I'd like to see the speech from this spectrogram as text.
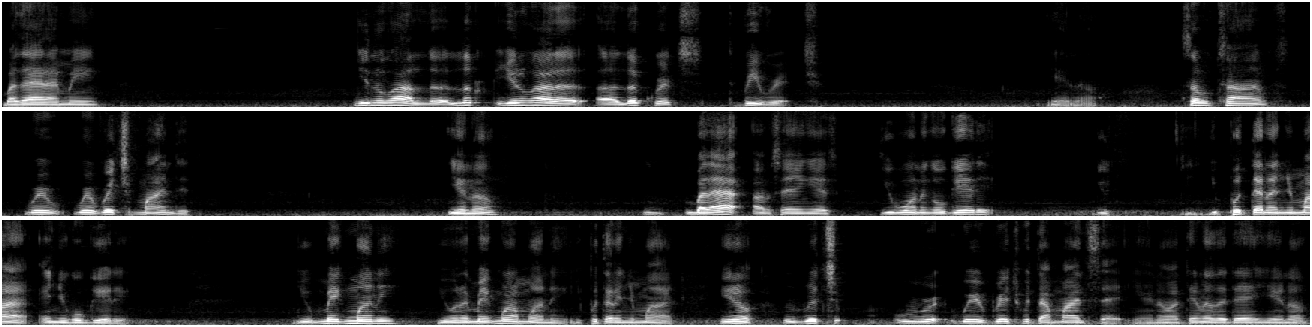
By that I mean, you don't gotta look, you don't gotta uh, look rich to be rich. You know, sometimes we're we're rich minded. You know, by that I'm saying is you want to go get it, you you put that on your mind and you go get it. You make money, you want to make more money, you put that in your mind. You know, rich, we're rich with that mindset. You know, at the end of the day, you know,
